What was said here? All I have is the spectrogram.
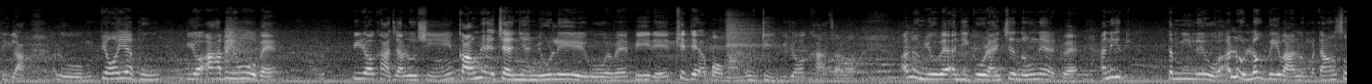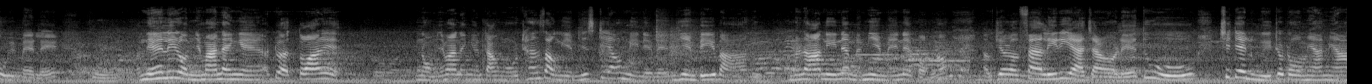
ဒီလားအဲ့လိုပြောရက်ဘူးပြီးတော့အားပေးဖို့ပဲပြီးတော့ခါကြလို့ရှိရင်ကောင်းတဲ့အကြံဉာဏ်မျိုးလေးတွေကိုပဲပေးတယ်ဖြစ်တဲ့အပေါ်မှာမူတည်ပြီးတော့ခါကြတော့အဲ့လိုမျိုးပဲအန်တီကိုယ်တိုင်ကျင့်သုံးတဲ့အတွက်အန်တီ သမီးလေးကိုအဲ့လိုလှုပ်ပေးပါလို့မတောင်းဆိုပေးမယ်လေဟိုအ ਨੇ လေးတော့မြန်မာနိုင်ငံအတွက်သွားတဲ့နော်မြန်မာနိုင်ငံတောင်ကိုထမ်းဆောင်နေတဲ့ miss တယောက်အနေနဲ့ပဲမြင်ပေးပါလို့မလာအနေနဲ့မမြင်မင်းနဲ့ပေါ့နော်နောက်ကျတော့ fan လေးတွေကကြတော့လေသူ့ကိုချစ်တဲ့လူတွေတော်တော်များများ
